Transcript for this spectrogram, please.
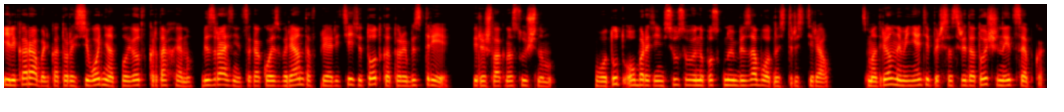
или корабль, который сегодня отплывет в Картахену. Без разницы, какой из вариантов в приоритете тот, который быстрее. Перешла к насущному. Вот тут оборотень всю свою напускную беззаботность растерял. Смотрел на меня теперь сосредоточенно и цепко.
